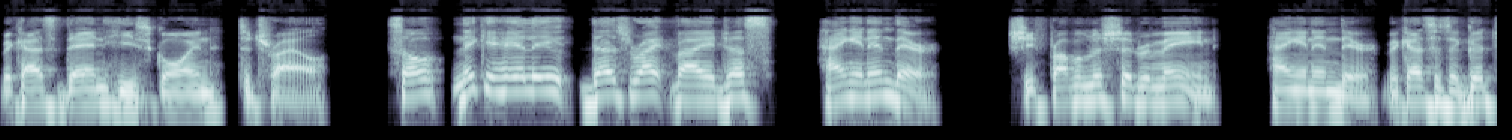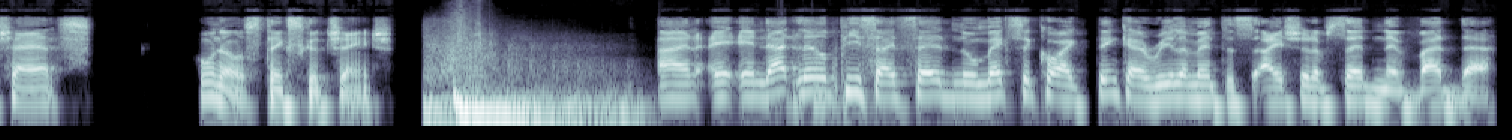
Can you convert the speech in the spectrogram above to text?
because then he's going to trial. So Nikki Haley does right by just hanging in there. She probably should remain hanging in there because there's a good chance. Who knows? Things could change. And in that little piece, I said New Mexico. I think I really meant to. I should have said Nevada.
